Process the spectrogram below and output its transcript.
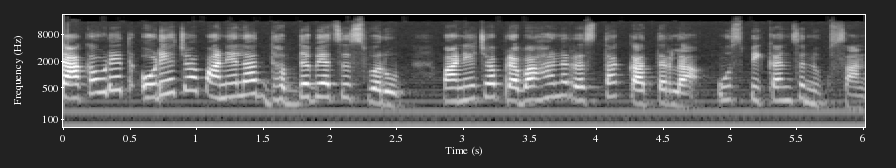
टाकवड्यात ओढ्याच्या पाण्याला धबधब्याचं स्वरूप. पाण्याच्या प्रवाहानं रस्ता कातरला. ऊस पिकांचं नुकसान.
